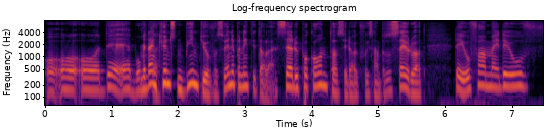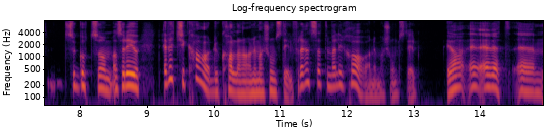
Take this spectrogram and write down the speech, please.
og, og, og det er borte. Men den kunsten begynte jo å forsvinne på 90-tallet. Ser du Pocahontas i dag, for eksempel, så ser du at det er jo faen meg Det er jo så godt som Altså, det er jo Jeg vet ikke hva du kaller en animasjonsstil, for det er rett og slett en veldig rar animasjonsstil. Ja, jeg, jeg vet. Um...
